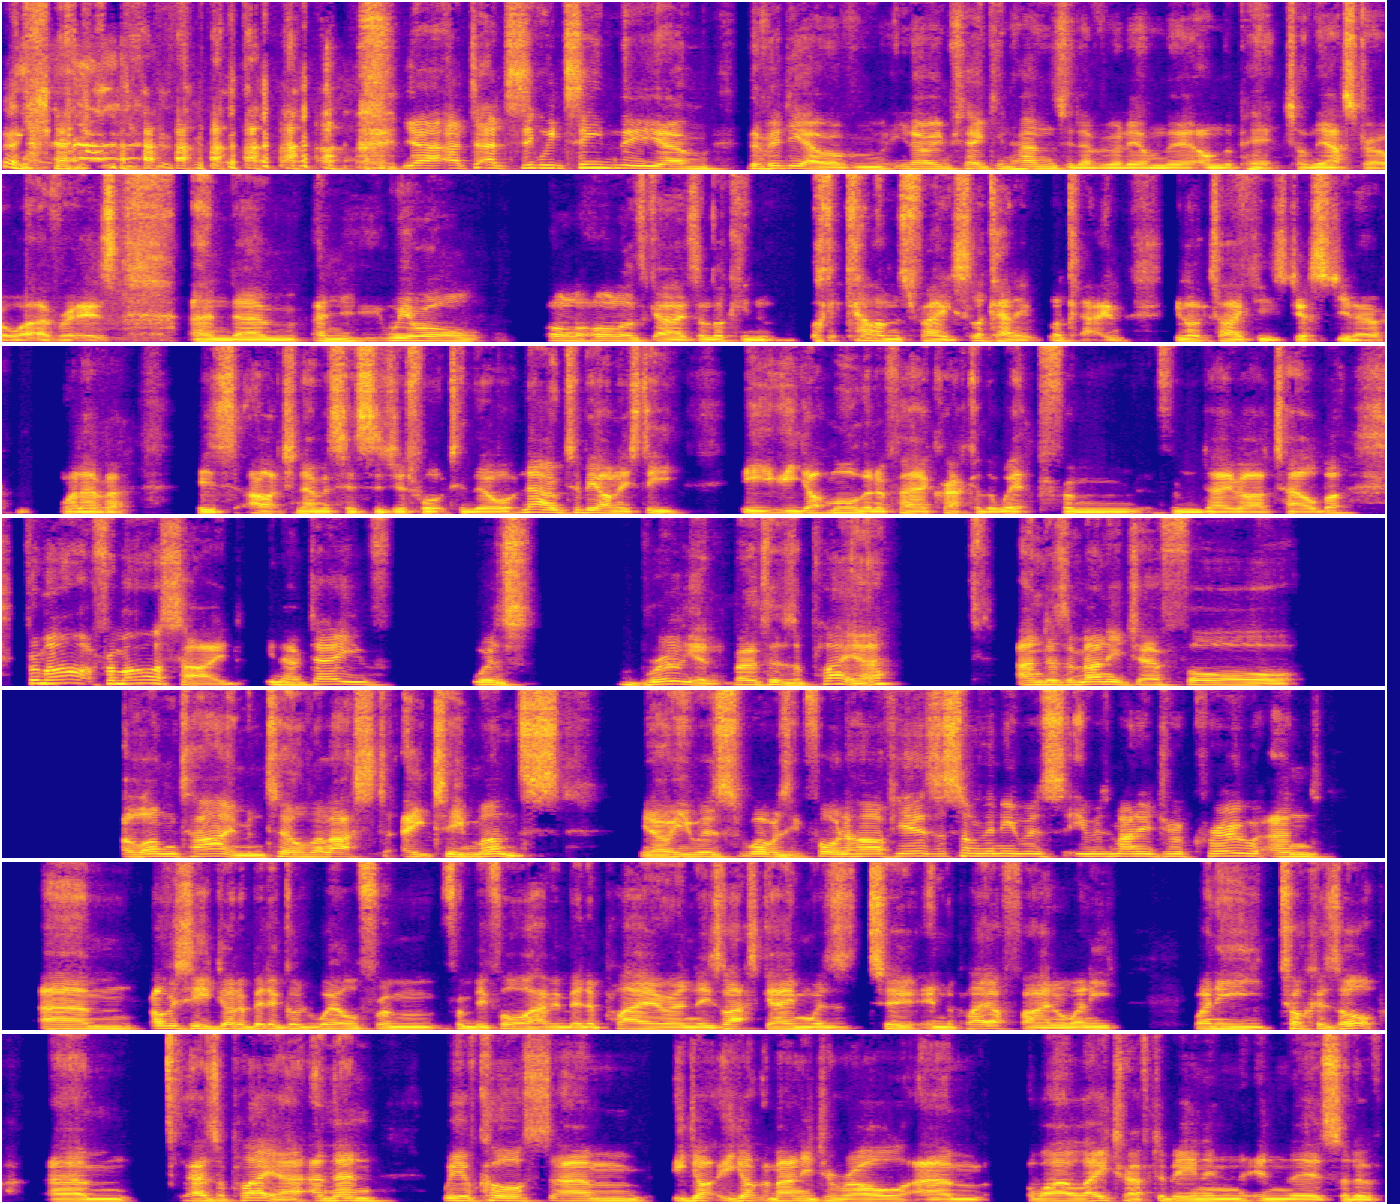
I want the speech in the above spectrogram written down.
yeah, I'd, I'd see, we'd seen the um, the video of him, you know, him shaking hands with everybody on the on the pitch on the Astro or whatever it is, and um, and we were all all all those guys are looking. Look at Callum's face. Look at him. Look at him. He looks like he's just you know whatever. His arch nemesis has just walked in the door. No, to be honest, he he, he got more than a fair crack of the whip from from Dave Artell. But from our from our side, you know, Dave was brilliant both as a player and as a manager for a long time until the last 18 months. You know, he was what was it, four and a half years or something? He was he was manager of Crewe and um, obviously, he got a bit of goodwill from from before having been a player, and his last game was to in the playoff final when he when he took us up um, as a player, and then we, of course, um, he got he got the manager role um, a while later after being in in the sort of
